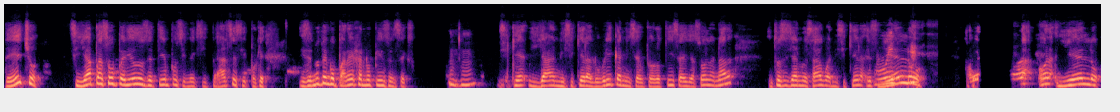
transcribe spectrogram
De hecho, si ya pasó periodos de tiempo sin excitarse, sí, porque dice, no tengo pareja, no pienso en sexo. siquiera, y ya ni siquiera lubrica, ni se autorotiza ella sola, nada. Entonces ya no es agua, ni siquiera, es hielo. Ahora, ahora, hielo,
